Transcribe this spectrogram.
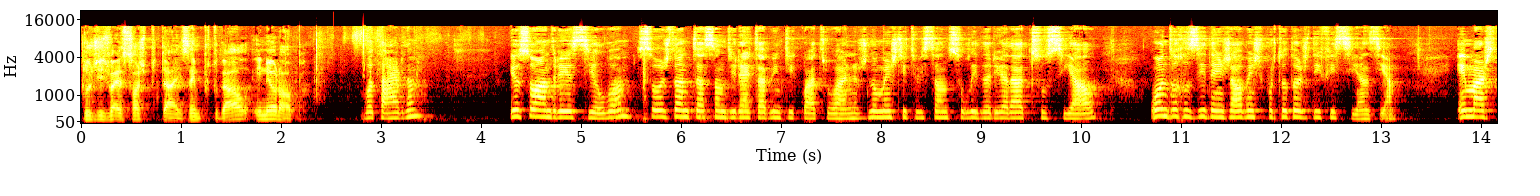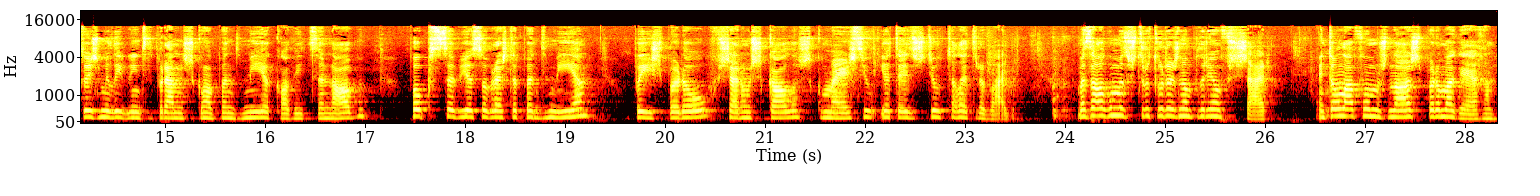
pelos diversos hospitais em Portugal e na Europa. Boa tarde. Eu sou a Andrea Silva, sou ajudante de ação direta há 24 anos numa instituição de solidariedade social onde residem jovens portadores de deficiência. Em março de 2020 deparámos com a pandemia Covid-19. Pouco se sabia sobre esta pandemia, o país parou, fecharam escolas, comércio e até existiu o teletrabalho. Mas algumas estruturas não poderiam fechar. Então lá fomos nós para uma guerra,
